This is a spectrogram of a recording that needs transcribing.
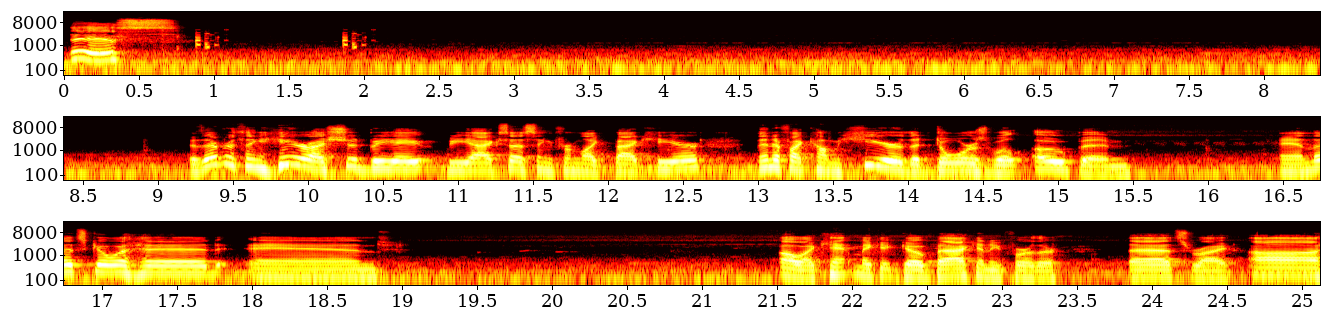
this. Because everything here I should be be accessing from like back here. Then if I come here, the doors will open. And let's go ahead and... Oh, I can't make it go back any further. That's right. Uh,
